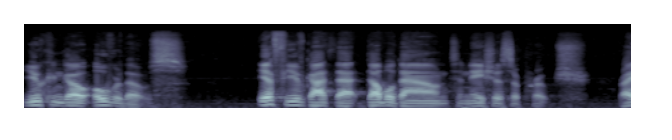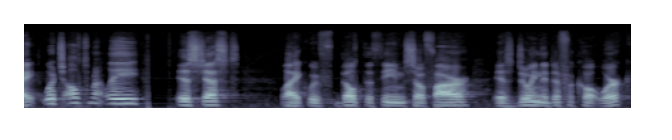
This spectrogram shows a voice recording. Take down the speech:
you can go over those if you've got that double down, tenacious approach, right? Which ultimately is just like we've built the theme so far, is doing the difficult work.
